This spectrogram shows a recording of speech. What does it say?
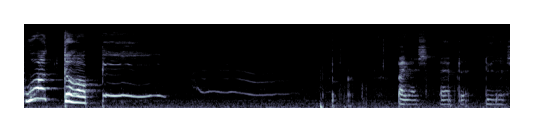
What the beep? Bye guys, I have to do this.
